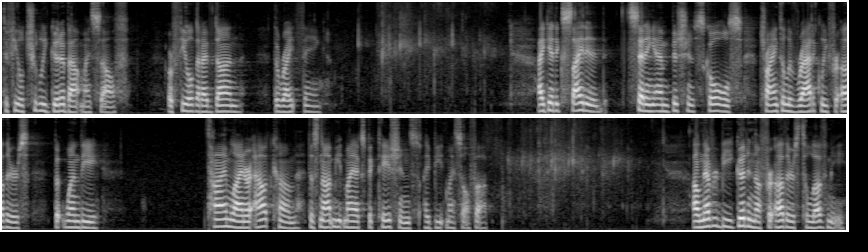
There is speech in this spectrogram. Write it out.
to feel truly good about myself or feel that I've done the right thing. I get excited setting ambitious goals, trying to live radically for others, but when the timeline or outcome does not meet my expectations, I beat myself up. I'll never be good enough for others to love me.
